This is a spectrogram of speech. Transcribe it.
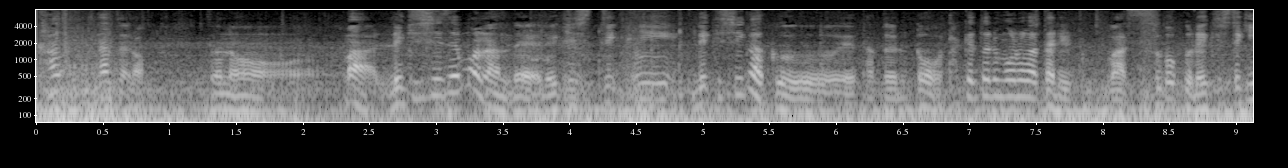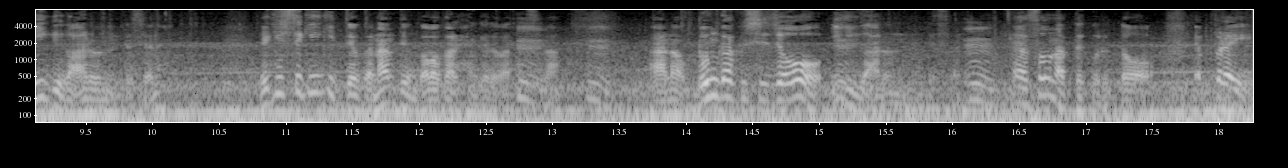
かんなんだろう。そのまあ歴史専門なんで歴史的に歴史学で例えると竹取物語はすごく歴史的意義があるんですよね。歴史的意義っていうか何ていうか分からへんけどうん。私は、あの文学史上意義があるんですうんうん。だからそうなってくるとやっぱり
